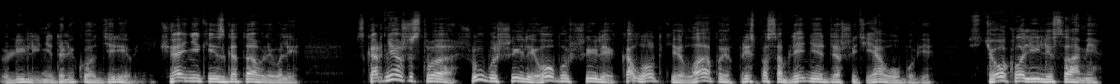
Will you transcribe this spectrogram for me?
лили недалеко от деревни. Чайники изготавливали. Скорняжество, шубы шили, обувь шили, колодки, лапы, приспособления для шитья обуви. Стекла лили сами,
